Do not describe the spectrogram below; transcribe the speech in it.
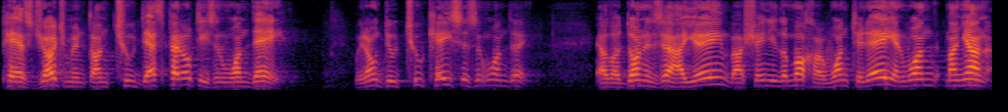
pass judgment on two death penalties in one day. We don't do two cases in one day. One today and one mañana.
